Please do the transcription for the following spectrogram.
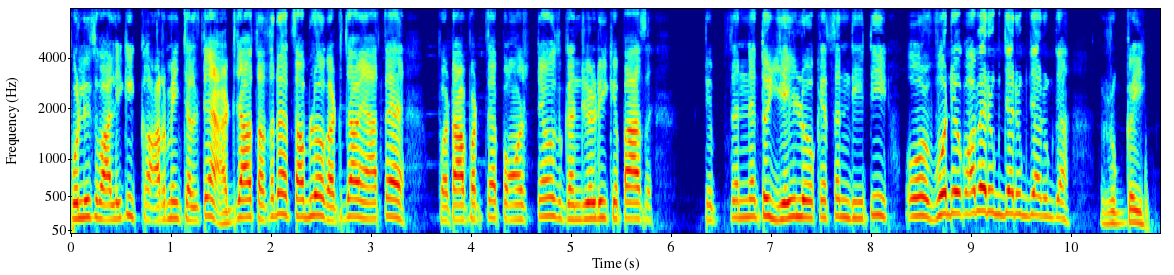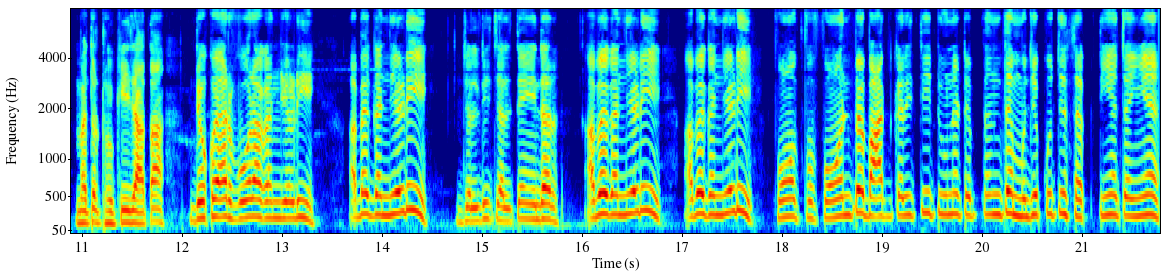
पुलिस वाली की कार में ही चलते हैं। हट जाओ ससरे सब लोग हट जाओ यहाँ से। फटाफट से पहुँचते हैं उस गंजेड़ी के पास। टिप्सन ने तो यही लोकेशन दी थी। और वो देखो अबे रुक जा रुक जा रुक जा। रुक गई। मैं तो ठुक जाता। देखो यार वो रहा गंजेड़ी। अबे गंजेड़ी जल्दी चलते हैं इधर। अबे गंजेड़ी अबे गंजेड़ी फ़ोन फो, फ़ोन पे बात करी थी तूने टिप्सन से मुझे कुछ शक्तियाँ चाहिए।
